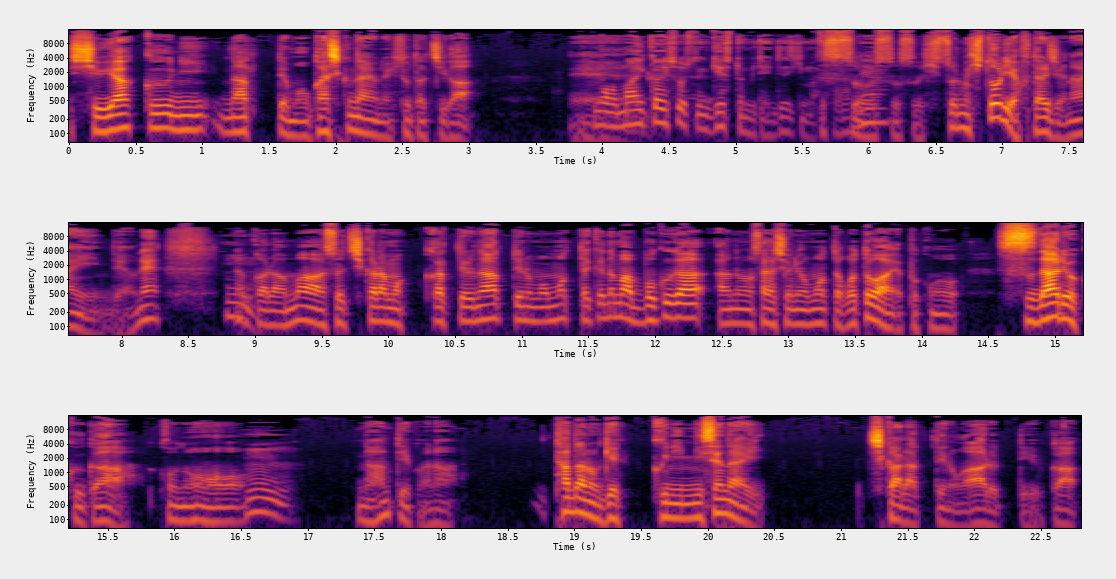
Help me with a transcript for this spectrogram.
主役になってもおかしくないような人たちが、えー、まあ毎回そうですね、ゲストみたいに出てきますからね。そうそうそう。それも一人や二人じゃないん。だよね。だからまあ、それ力もかかってるなっていうのも思ったけど、まあ僕が、あの、最初に思ったことは、やっぱこの、須田力が、この、うん、なんていうかな、ただの月句に見せない力っていうのがあるっていうか、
